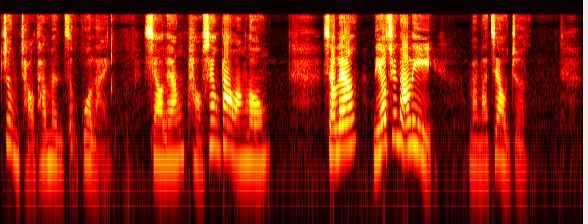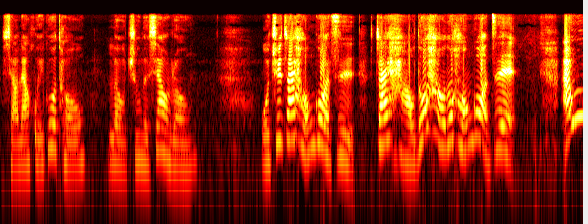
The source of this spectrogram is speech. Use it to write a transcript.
正朝他们走过来。小梁跑向霸王龙：“小梁，你要去哪里？”妈妈叫着。小梁回过头，露出了笑容：“我去摘红果子，摘好多好多红果子。”啊呜！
